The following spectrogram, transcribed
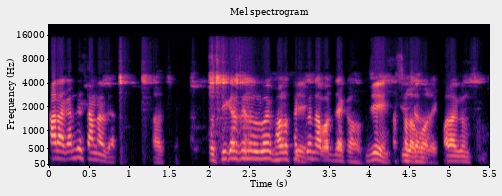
হারাকান্দি সানার ঘাট আচ্ছা। তো ঠিক আছে ভাই ভালো থাকবেন আবার দেখা হবে। জি আসসালামু। আলাইকুম। ওয়ালাইকুম আসসালাম।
